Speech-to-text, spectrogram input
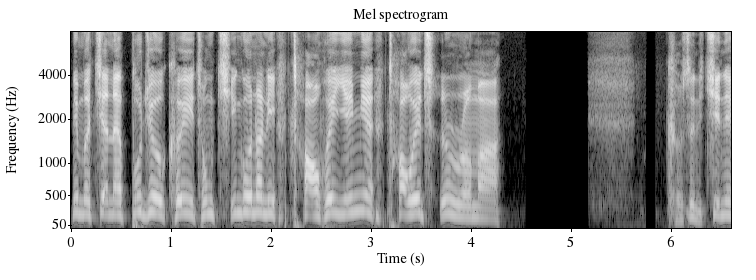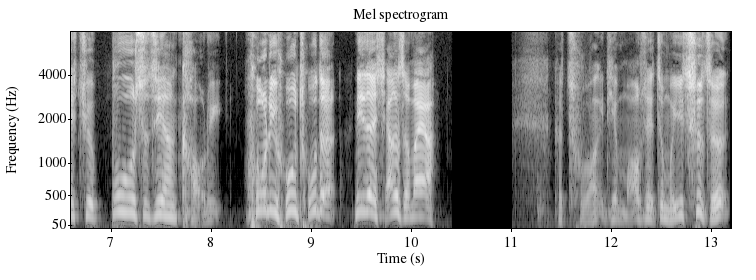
你们将来不就可以从秦国那里讨回颜面、讨回耻辱了吗？可是你今天却不是这样考虑，糊里糊涂的，你在想什么呀？可楚王一听毛遂这么一斥责，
